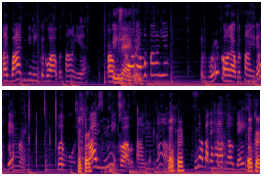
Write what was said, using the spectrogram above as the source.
like why do you need to go out with Sonya? Are we going out with Sonya? If we're going out with Sonya, that's different. But Okay. why do you need to go out with Sonya? No, Okay. you're not about to have no date. Okay.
